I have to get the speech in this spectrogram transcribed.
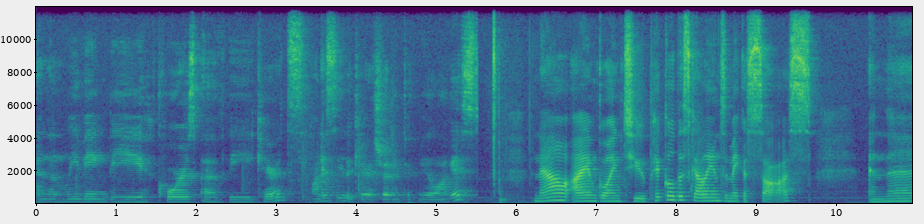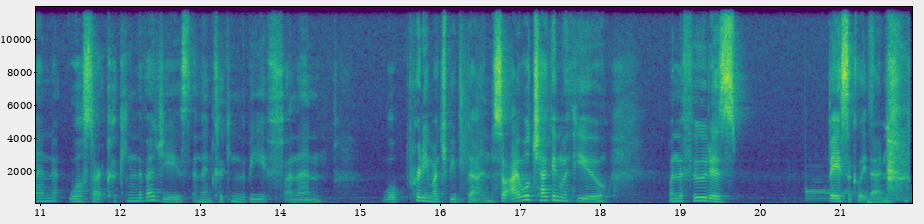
and then leaving the cores of the carrots. Honestly, the carrot shredding took me the longest. Now I am going to pickle the scallions and make a sauce and then we'll start cooking the veggies and then cooking the beef and then we'll pretty much be done. So I will check in with you when the food is basically done.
